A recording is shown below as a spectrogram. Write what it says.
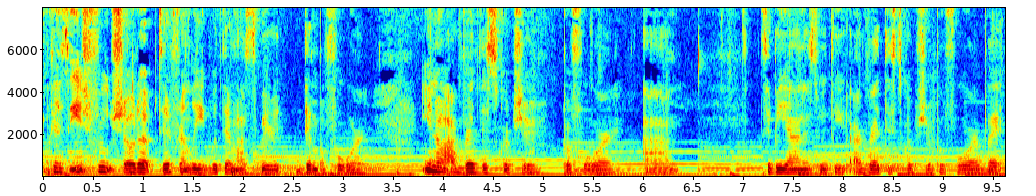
because each fruit showed up differently within my spirit than before. You know, I've read this scripture before. Um, to be honest with you, I've read this scripture before, but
